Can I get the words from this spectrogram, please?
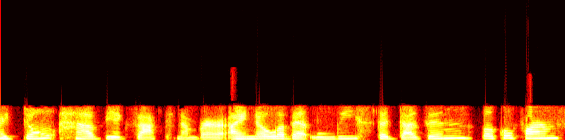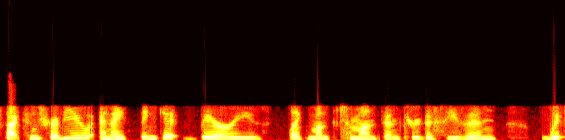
I don't have the exact number. I know of at least a dozen local farms that contribute, and I think it varies like month to month and through the season which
